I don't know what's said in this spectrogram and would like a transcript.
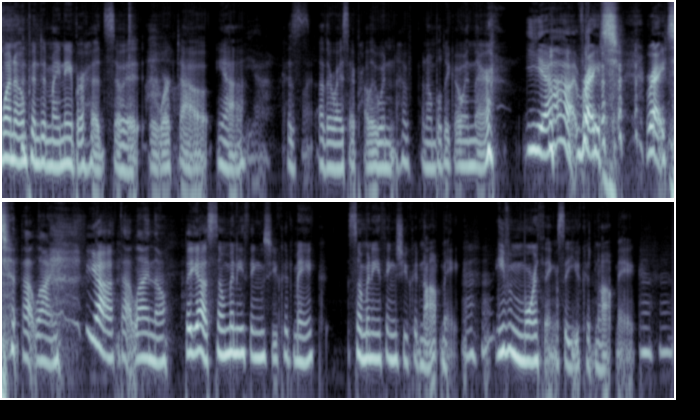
one opened in my neighborhood, so it, it worked out. Yeah. Yeah. Because otherwise, I probably wouldn't have been able to go in there. Yeah. Right. right. That line. yeah. That line though. But yeah, so many things you could make, so many things you could not make, Mm-hmm. even more things that you could not make. Mm-hmm.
